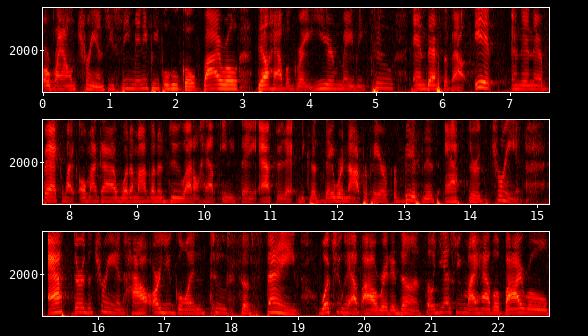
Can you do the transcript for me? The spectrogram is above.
around trends. You see many people who go viral they'll have a great year maybe two and that's about it. And then they're back like oh my god what am i going to do? I don't have anything after that because they were not prepared for business after the trend after the trend how are you going to sustain what you have already done? So yes you might have a viral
